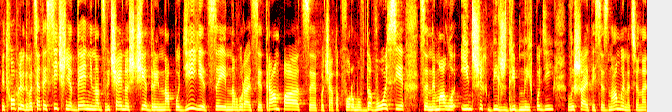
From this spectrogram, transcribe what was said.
Підхоплюю 20 січня, день надзвичайно щедрий на події. Це інавгурація Трампа, це початок форуму в Давосі. Це немало інших більш дрібних подій. Лишайтеся з нами. Національний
